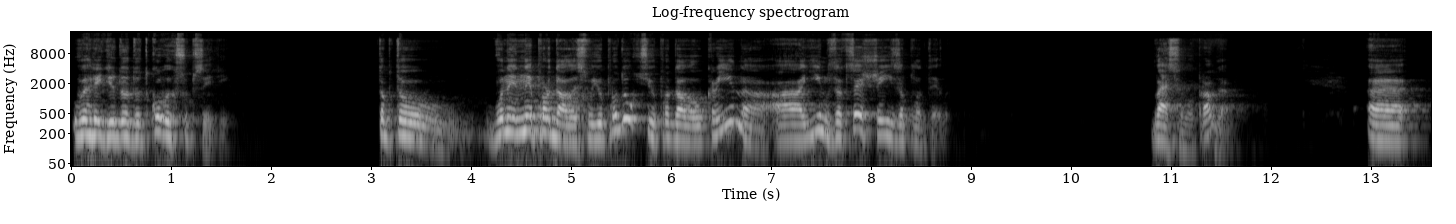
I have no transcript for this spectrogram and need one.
у вигляді додаткових субсидій. Тобто вони не продали свою продукцію, продала Україна, а їм за це ще й заплатили. Весело, правда? Е,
